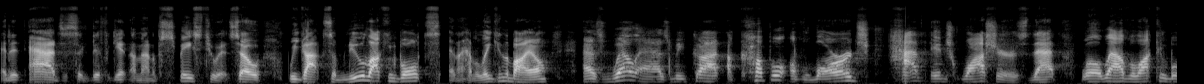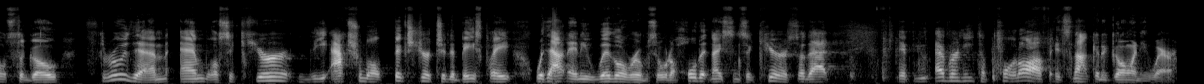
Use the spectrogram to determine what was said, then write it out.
and it adds a significant amount of space to it. So we got some new locking bolts and I have a link in the bio as well as we've got a couple of large half inch washers that will allow the locking bolts to go through them and will secure the actual fixture to the base plate without any wiggle room. So it'll hold it nice and secure so that if you ever need to pull it off, it's not going to go anywhere.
